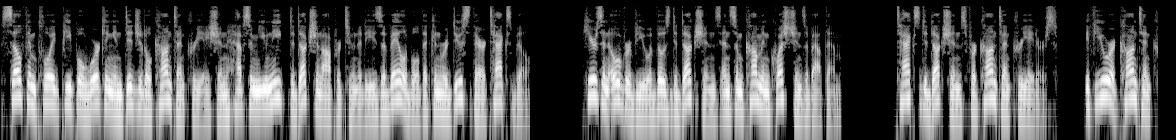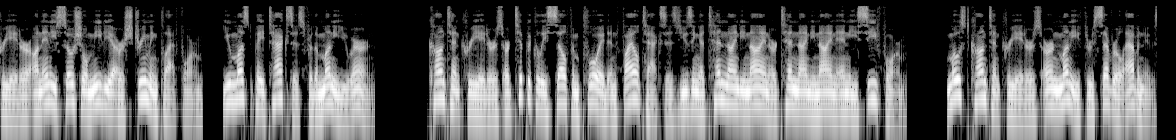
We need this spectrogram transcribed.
Self employed people working in digital content creation have some unique deduction opportunities available that can reduce their tax bill. Here's an overview of those deductions and some common questions about them. Tax deductions for content creators. If you are a content creator on any social media or streaming platform, you must pay taxes for the money you earn. Content creators are typically self employed and file taxes using a 1099 or 1099 NEC form. Most content creators earn money through several avenues.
